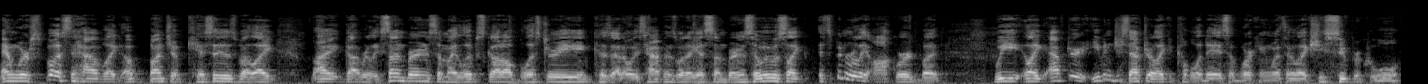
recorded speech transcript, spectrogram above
And we're supposed to have like a bunch of kisses, but like I got really sunburned, so my lips got all blistery because that always happens when I get sunburned. So it was like it's been really awkward, but we like after even just after like a couple of days of working with her, like she's super cool,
